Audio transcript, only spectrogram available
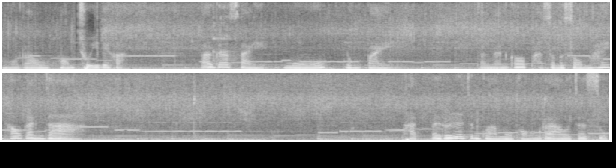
ของเราหอมฉุยเลยค่ะ แล้วก็ใส่หมูลงไป จากนั้นก็ผัดส่วนผสมให้เข้ากันจ้า ไปเรื่อยๆจนกว่าหมูของเราจะสุก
